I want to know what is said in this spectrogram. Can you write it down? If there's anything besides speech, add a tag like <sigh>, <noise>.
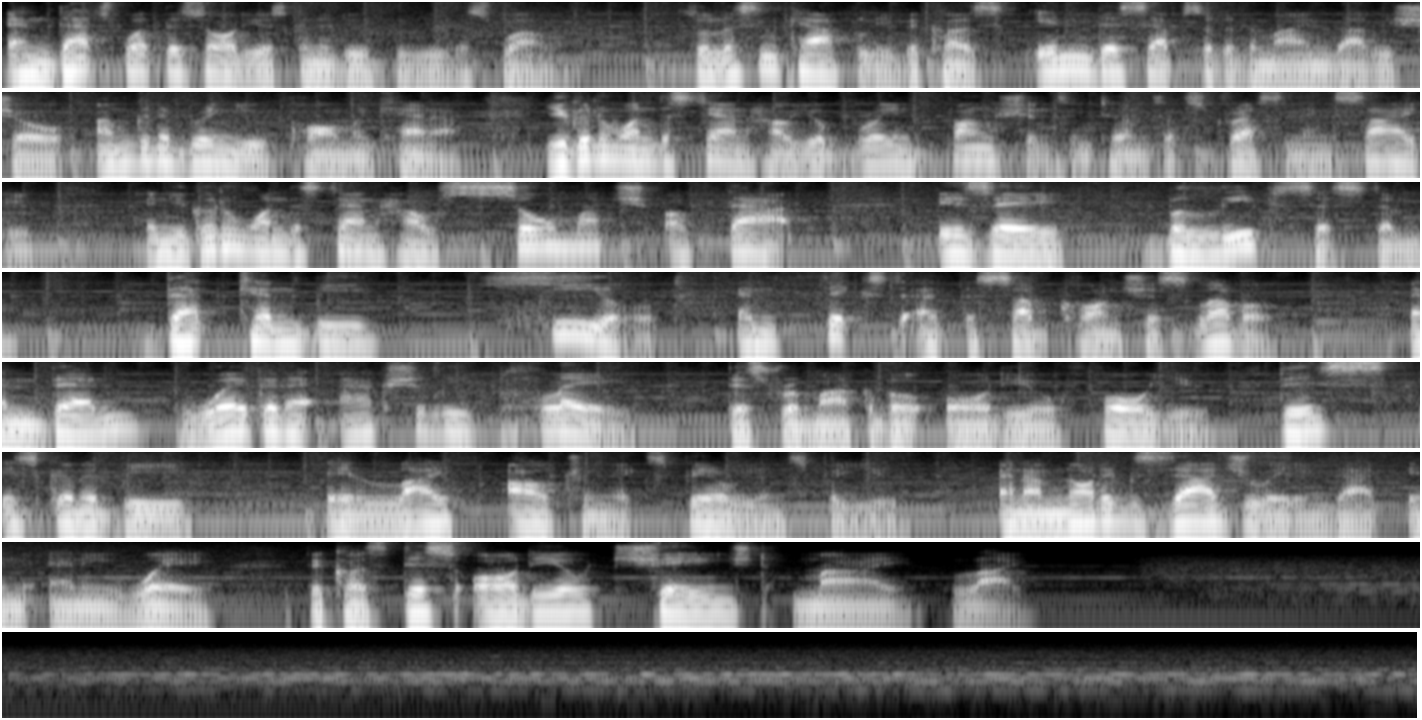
And that's what this audio is going to do for you as well. So listen carefully because in this episode of the Mindvalley Show, I'm going to bring you Paul McKenna. You're going to understand how your brain functions in terms of stress and anxiety. And you're going to understand how so much of that is a belief system that can be healed and fixed at the subconscious level. And then we're going to actually play this remarkable audio for you. This is going to be a life altering experience for you. And I'm not exaggerating that in any way because this audio changed my life.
